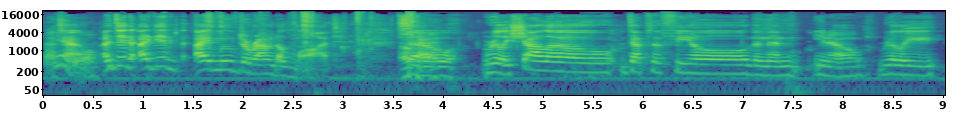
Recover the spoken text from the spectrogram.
That's yeah, cool. I did. I did. I moved around a lot. So really shallow depth of field, and then you know really,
